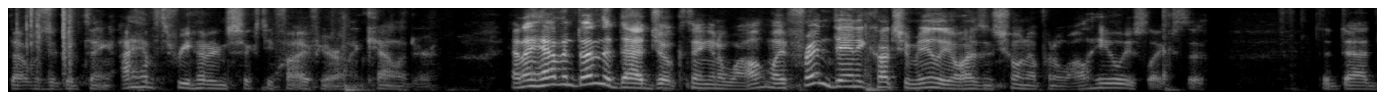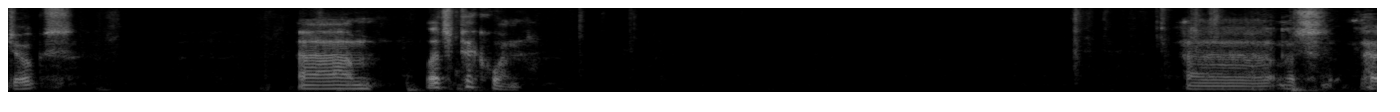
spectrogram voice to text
that was a good thing. I have 365 here on a calendar. And I haven't done the dad joke thing in a while. My friend Danny Cocciamelio hasn't shown up in a while. He always likes the the dad jokes. Um, let's pick one. Uh, let's. Uh,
